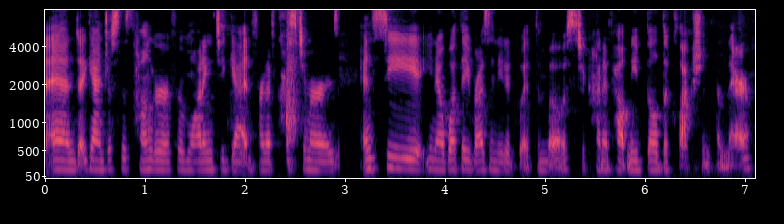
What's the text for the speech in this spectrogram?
And again, just this hunger for wanting to get in front of customers and see, you know, what they resonated with the most to kind of help me build the collection from there.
